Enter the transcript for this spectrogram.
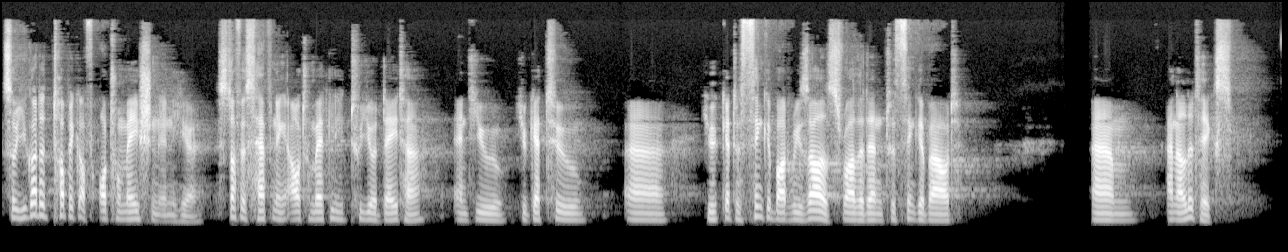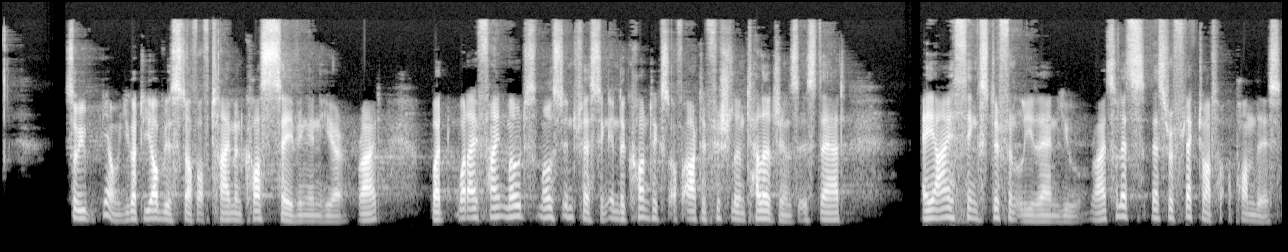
so you got a topic of automation in here. Stuff is happening automatically to your data, and you you get to uh, you get to think about results rather than to think about um, analytics. So you, you, know, you got the obvious stuff of time and cost saving in here, right? But what I find most, most interesting in the context of artificial intelligence is that AI thinks differently than you, right? So let's, let's reflect on, upon this.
